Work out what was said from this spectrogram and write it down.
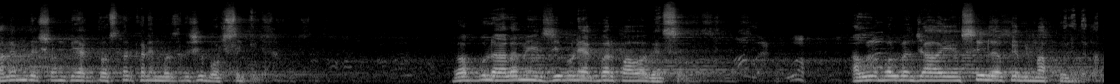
আলেমদের সঙ্গে এক দস্তারখানে মজলিসে বসছে কিনা? রব্বুল আলমী জীবনে একবার পাওয়া গেছে। আল্লাহ বলবেন, যা এসেছিল ওকে আমি মাফ করে দিলাম।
